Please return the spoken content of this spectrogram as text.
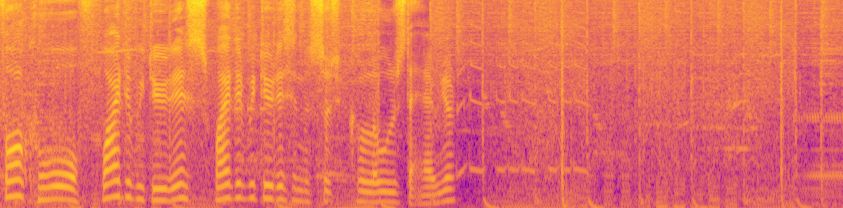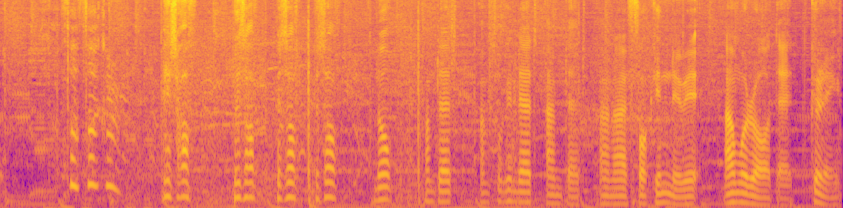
Fuck off. Why did we do this? Why did we do this in such a closed area? Fucker. Piss off. Piss off. Piss off. Piss off. Nope. I'm dead. I'm fucking dead. I'm dead. And I fucking knew it. And we're all dead. Great.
